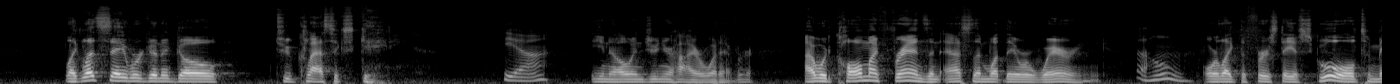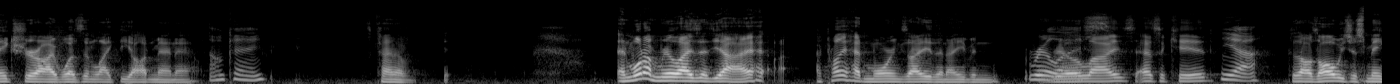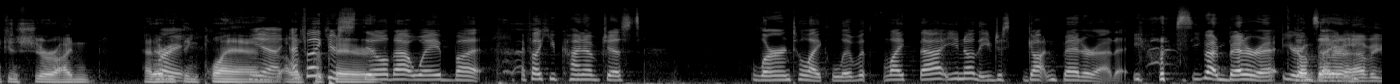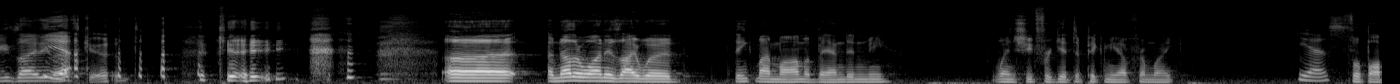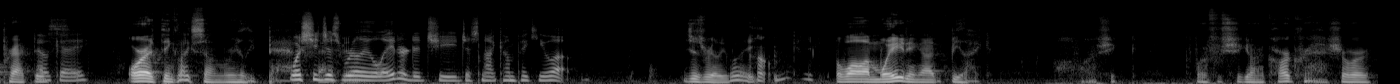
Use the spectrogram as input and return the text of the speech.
Like, let's say we're going to go to classic skating, Yeah. you know, in junior high or whatever. I would call my friends and ask them what they were wearing. Oh. Or like the first day of school to make sure I wasn't like the odd man out. Okay. It's kind of. And what I'm realizing, yeah, I I probably had more anxiety than I even Realize. realized as a kid Yeah. because I was always just making sure I had Right. everything planned. yeah. I, I, feel like you're still that way, but I feel like you've kind of just learned to like live with like that. You know that you've just gotten better at it. You know, you've gotten better at your Got anxiety. better at having anxiety. Yeah. That's good. okay. Uh, another one is I would think my mom abandoned me when she'd forget to pick me up from like yes. football practice. Okay. Or I'd think like some really bad. Was she just really late, or did she just not come pick you up? just really late? Oh, okay. But while I'm waiting, I'd be like, oh, "What if she, what if she got in a car crash, or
